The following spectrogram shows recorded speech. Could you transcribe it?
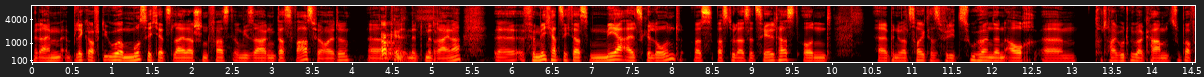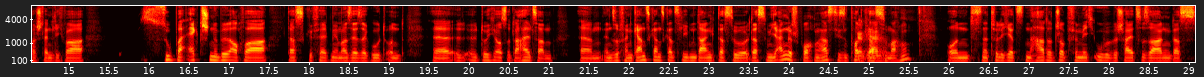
Mit einem Blick auf die Uhr muss ich jetzt leider schon fast irgendwie sagen, das war's für heute äh, okay. mit, mit Rainer. Äh, für mich hat sich das mehr als gelohnt, was, was du das erzählt hast und äh, bin überzeugt, dass es für die Zuhörenden auch ähm, total gut rüberkam, super verständlich war, super actionable auch war, das gefällt mir immer sehr, sehr gut und äh, äh, durchaus unterhaltsam. Ähm, insofern ganz, ganz, ganz lieben Dank, dass du, dass du mich angesprochen hast, diesen Podcast zu machen. Und natürlich jetzt ein harter Job für mich, Uwe Bescheid zu sagen, dass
